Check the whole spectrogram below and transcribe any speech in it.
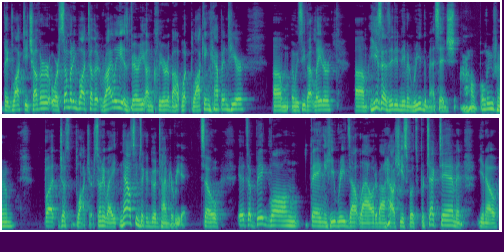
they blocked each other, or somebody blocked other. Riley is very unclear about what blocking happened here, um, and we see that later. Um, he says he didn't even read the message. I don't believe him but just blocked her. So anyway, now seems like a good time to read it. So it's a big long thing. He reads out loud about how she's supposed to protect him, and you know,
